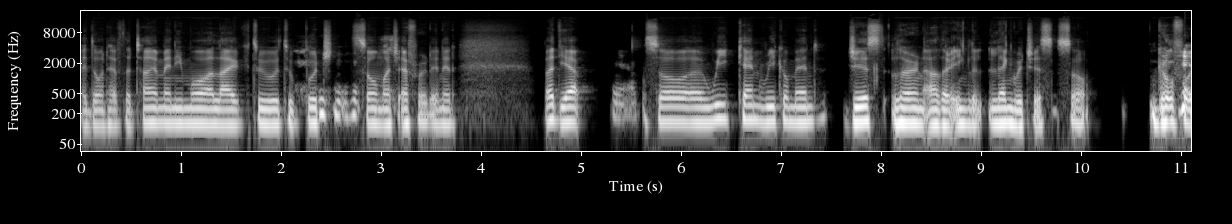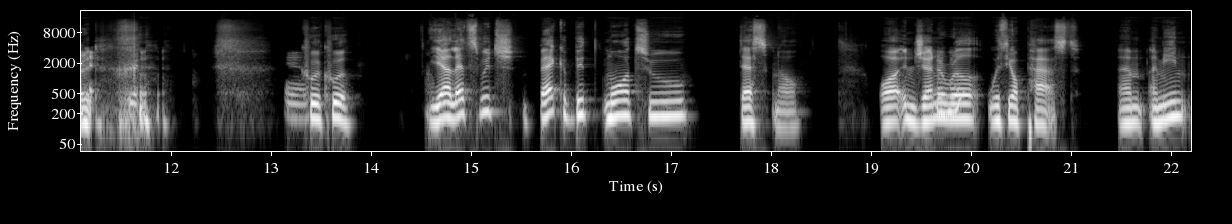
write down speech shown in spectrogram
I don't have the time anymore like to to put so much effort in it. But yeah. Yeah. So uh, we can recommend just learn other English languages. So go for it. Yeah. Cool, cool. Yeah, let's switch back a bit more to DeskNow, or in general mm-hmm. with your past. Um, I mean,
